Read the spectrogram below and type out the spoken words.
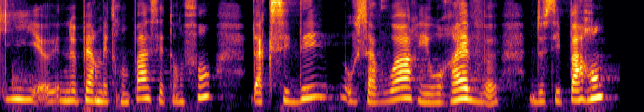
qui euh, ne permettront pas à cet enfant d'accéder au savoir et aux rêves de ses parents.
